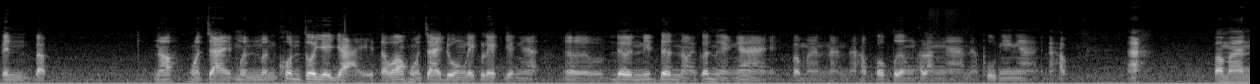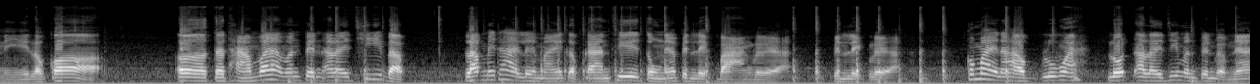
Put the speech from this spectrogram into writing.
เป็นแบบเนาะหัวใจเหมือนเหมือนคนตัวใหญ่ ๆ แต่ว่าหัวใจดวงเล็ก ๆ อย่างเงี้ยเออเดินนิดเดินหน่อยก็เหนื่อยง่ายประมาณนั้นนะครับ ก็เปลืองพลังงานนะพูดง่าย ๆ นะครับอะประมาณนี้แล้วก็ เออแต่ถามว่ามันเป็นอะไรที่แบบ รับไม่ได้เลยไหมกับการที่ตรงเนี้ยเป็นเหล็กบางเลยอะ่ะเป็นเหล็กเลยอะ่ะก็ไม่นะครับ รู้ไหมรถอะไรที่มันเป็นแบบเนี้ย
